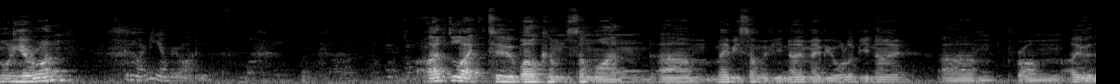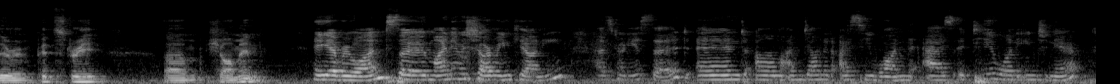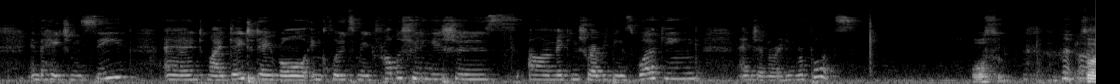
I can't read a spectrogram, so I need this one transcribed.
morning, everyone. Good morning, everyone. I'd like to welcome someone, um, maybe some of you know, maybe all of you know, um, from over there in Pitt Street, um, Sharmyn. Hey everyone, so my name is Sharmyn Kayani, as Tony has said, and um, I'm down at IC1 as a Tier 1 engineer in the HMC, and my day-to-day -day role includes me troubleshooting issues, um, making sure everything's working, and generating reports. Awesome. So,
